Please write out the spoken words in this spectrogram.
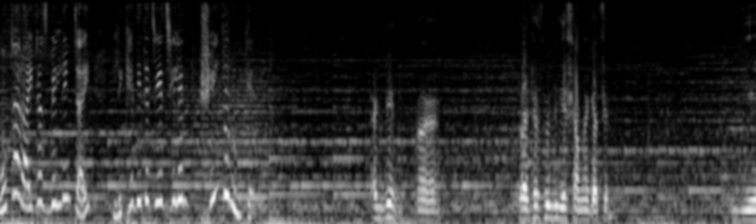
গোটা রাইটার্স বিল্ডিংটাই লিখে দিতে চেয়েছিলেন সেই তরুণকে। একদিন রাইটার্স বিল্ডিং এর সামনে গেছেন। গিয়ে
